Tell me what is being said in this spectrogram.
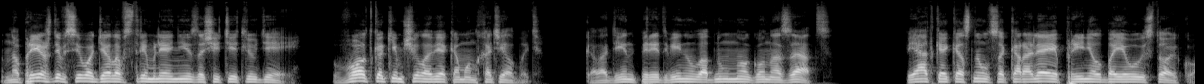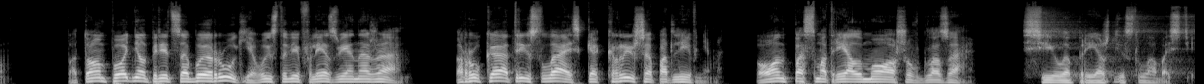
Но прежде всего дело в стремлении защитить людей. Вот каким человеком он хотел быть. Каладин передвинул одну ногу назад. Пяткой коснулся короля и принял боевую стойку. Потом поднял перед собой руки, выставив лезвие ножа. Рука тряслась, как крыша под ливнем. Он посмотрел Мошу в глаза. Сила прежде слабости.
